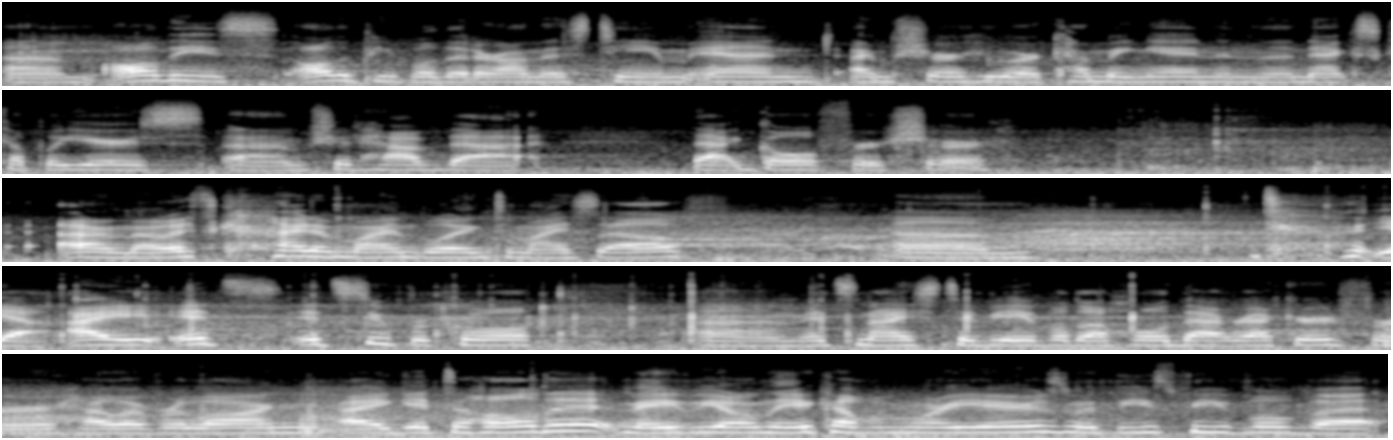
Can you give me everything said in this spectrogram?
um, all these all the people that are on this team and I'm sure who are coming in in the next couple years um, should have that that goal for sure. I don't know. It's kind of mind blowing to myself. Um, yeah, I it's it's super cool. Um, it's nice to be able to hold that record for however long I get to hold it. Maybe only a couple more years with these people, but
